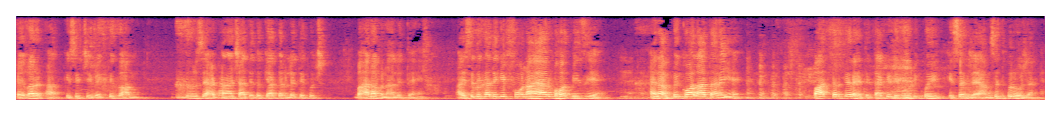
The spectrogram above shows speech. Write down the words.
कई बार हाँ, किसी चीज़ व्यक्ति को हम दूर से हटाना चाहते तो क्या कर लेते? कुछ बहाना बना लेते हैं। ऐसे दिखाते कि फ़ोन आया और बहुत बिज़ी है। है ना? कोई कॉल आता नहीं है। बात करते रहते ताकि डिवोटी कोई खिसक जाए, हमसे दूर हो जाए।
